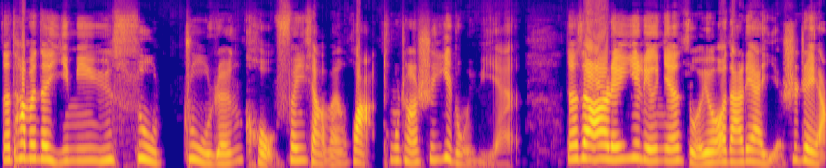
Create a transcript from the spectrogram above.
那他们的移民与宿住人口分享文化，通常是一种语言。那在二零一零年左右，澳大利亚也是这样。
